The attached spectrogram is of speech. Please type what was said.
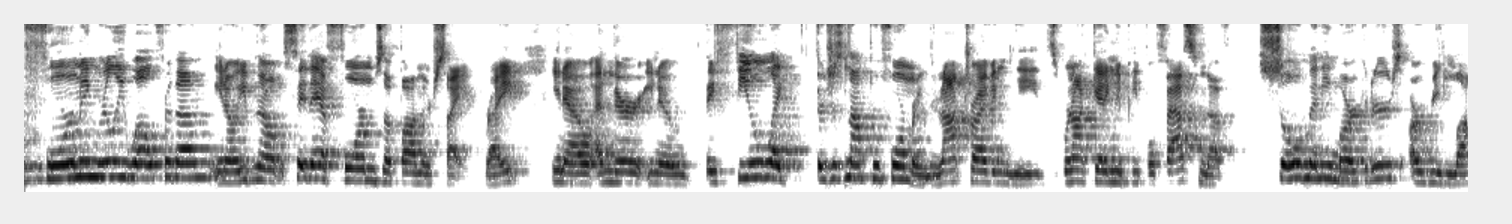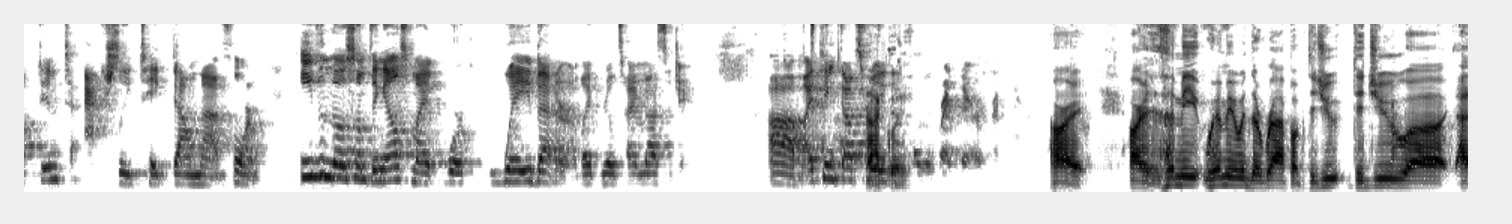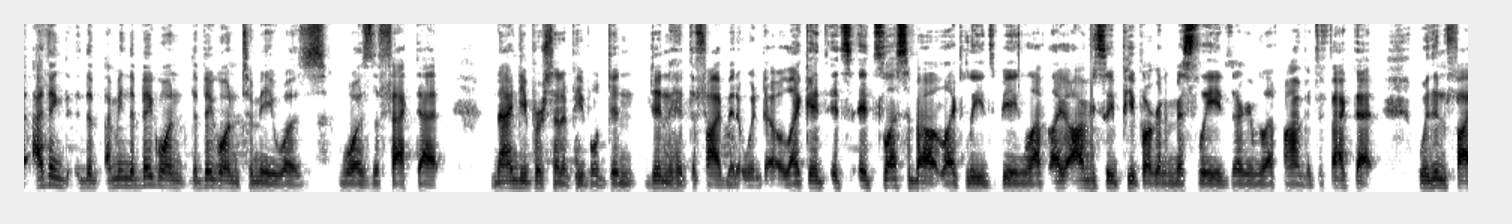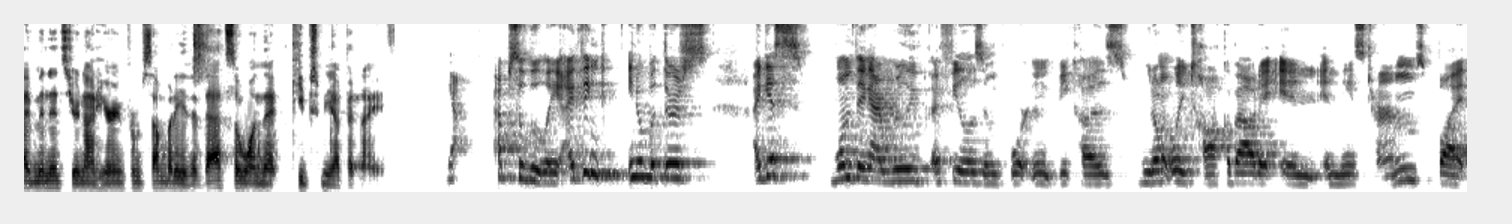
performing really well for them you know even though say they have forms up on their site right? You know and they're you know they feel like they're just not performing. They're not driving leads. We're not getting to people fast enough. So many marketers are reluctant to actually take down that form even though something else might work way better like real-time messaging. Um, i think that's exactly. really the right there. All right. All right. Hit me hit me with the wrap up did you did you uh, I, I think the, i mean the big one the big one to me was was the fact that 90% of people didn't didn't hit the five minute window. Like it, it's it's less about like leads being left. Like obviously people are going to miss leads, they're going to be left behind. But the fact that within five minutes you're not hearing from somebody, that that's the one that keeps me up at night. Yeah, absolutely. I think you know, but there's I guess one thing I really I feel is important because we don't really talk about it in in these terms, but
